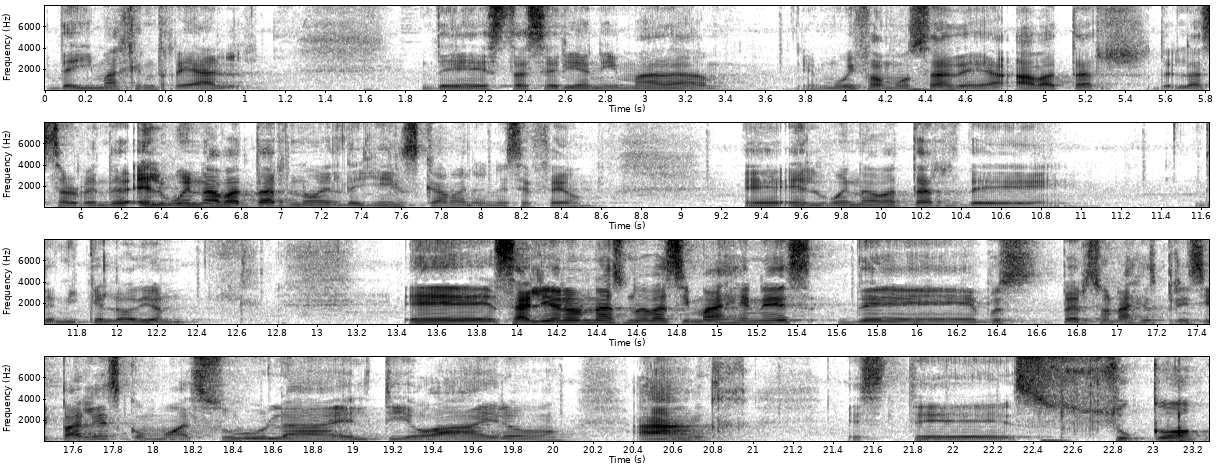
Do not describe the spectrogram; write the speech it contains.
de imagen real de esta serie animada eh, muy famosa de Avatar, de Last Airbender. El buen Avatar, no el de James Cameron, ese feo. Eh, el buen Avatar de, de Nickelodeon. Eh, salieron unas nuevas imágenes de pues, personajes principales como Azula, el tío Airo, Ang, este, Zuko,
